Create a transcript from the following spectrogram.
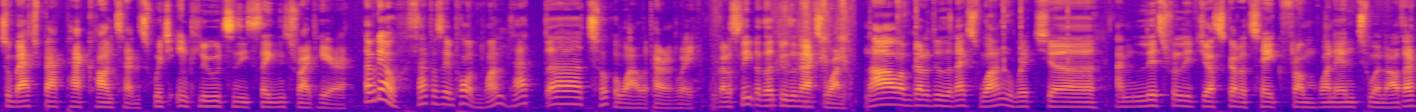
to match backpack contents, which includes these things right here. There we go. That was the important one. That uh, took a while, apparently. I'm gonna sleep and then do the next one. Now I'm gonna do the next one, which uh, I'm literally just gonna take from one end to another.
